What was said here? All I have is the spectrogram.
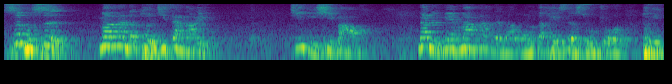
是不是慢慢的囤积在哪里？基底细胞，那里面慢慢的呢，我们的黑色素就推，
